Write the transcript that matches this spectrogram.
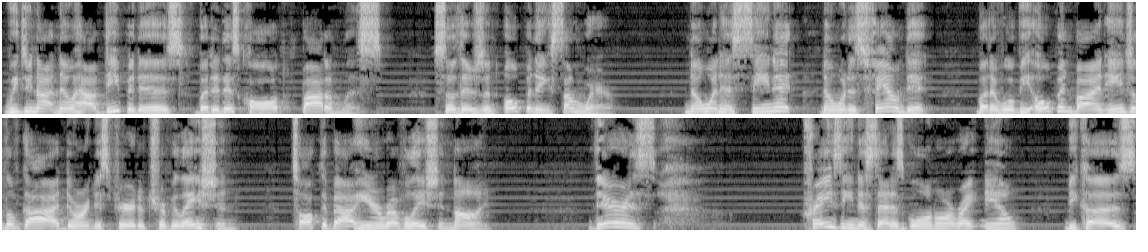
We do not know how deep it is, but it is called bottomless. So there's an opening somewhere. No one has seen it, no one has found it, but it will be opened by an angel of God during this period of tribulation, talked about here in Revelation 9. There is craziness that is going on right now because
